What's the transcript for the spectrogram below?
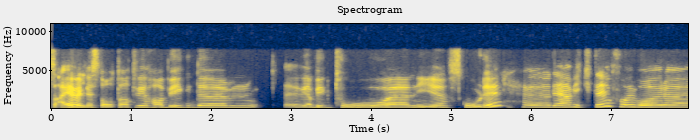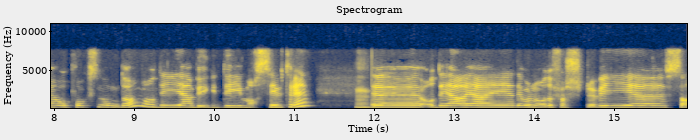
Så er jeg veldig stolt av at vi har bygd, eh, vi har bygd to eh, nye skoler. Eh, det er viktig for vår oppvoksende ungdom, og de er bygd i massivt tre. Mm. og det, jeg, det, var noe av det første vi sa,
